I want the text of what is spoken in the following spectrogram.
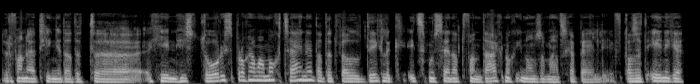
ervan uitgingen dat het eh, geen historisch programma mocht zijn. Hè, dat het wel degelijk iets moest zijn dat vandaag nog in onze maatschappij leeft. Dat is het enige,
